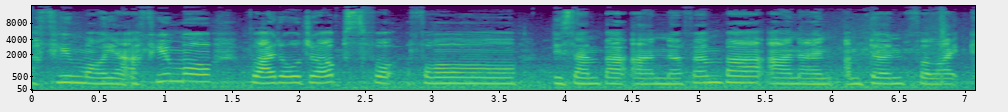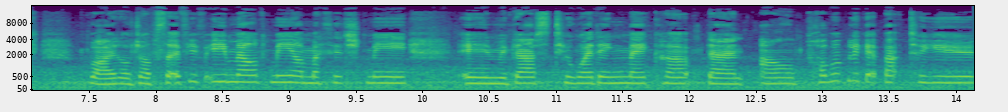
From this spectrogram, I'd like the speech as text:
a few more yeah a few more bridal jobs for for December and November and then I'm done for like bridal jobs. So if you've emailed me or messaged me in regards to wedding makeup then I'll probably get back to you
